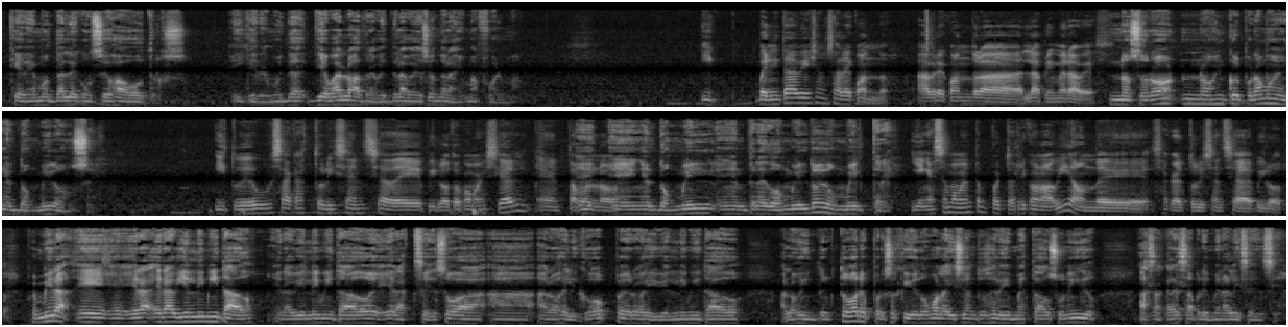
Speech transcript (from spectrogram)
queremos darle consejos a otros. y queremos de- llevarlos a través de la aviación de la misma forma. ¿Y Benita Aviation sale cuándo? ¿Abre cuando la, la primera vez? Nosotros nos incorporamos en el 2011. ¿Y tú sacas tu licencia de piloto comercial? Eh, Estamos en En, los- en el 2000, en- entre 2002 y 2003. Y en ese momento en Puerto Rico no había donde sacar tu licencia de piloto. Pues mira, eh, era, era bien limitado, era bien limitado el acceso a, a- a los helicópteros y bien limitado a los instructores, por eso es que yo tomo la decisión entonces de irme a Estados Unidos a sacar esa primera licencia.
